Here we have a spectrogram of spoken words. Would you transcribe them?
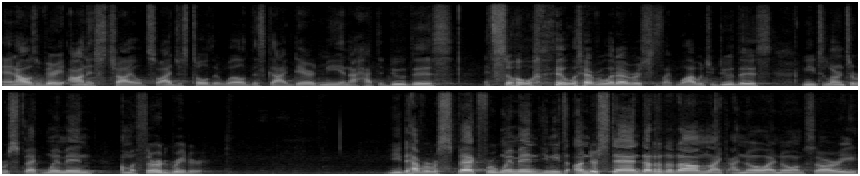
And I was a very honest child, so I just told her, Well, this guy dared me and I had to do this. And so, whatever, whatever. She's like, Why would you do this? You need to learn to respect women. I'm a third grader. You need to have a respect for women. You need to understand, da da da da. I'm like, I know, I know, I'm sorry.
